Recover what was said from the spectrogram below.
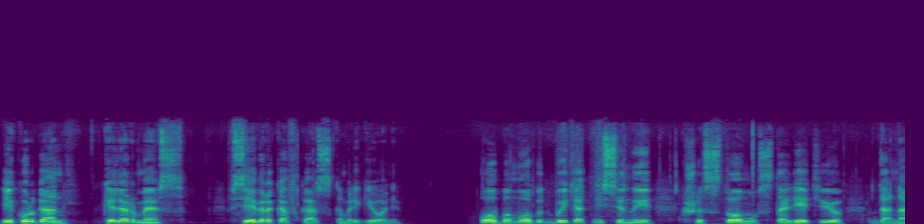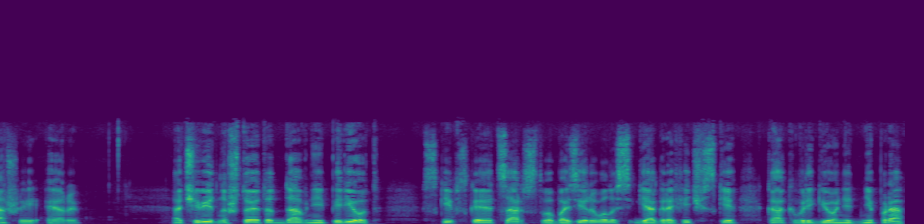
и курган Келермес в северокавказском регионе. Оба могут быть отнесены к шестому столетию до нашей эры. Очевидно, что этот давний период Скифское царство базировалось географически как в регионе Днепра,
